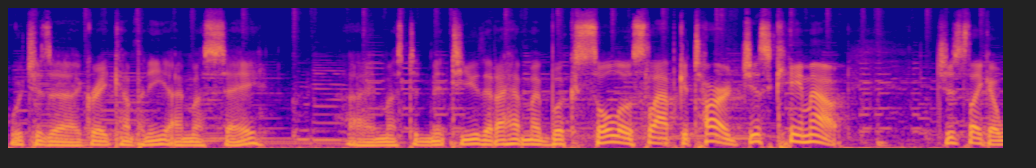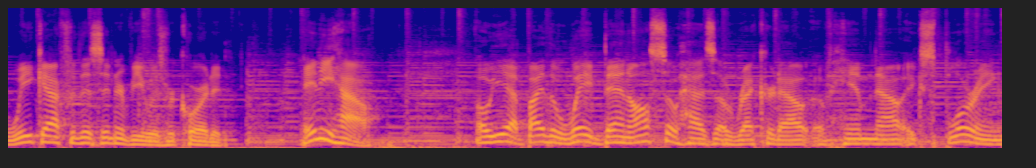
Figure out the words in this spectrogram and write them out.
which is a great company, I must say. I must admit to you that I have my book Solo Slap Guitar just came out, just like a week after this interview was recorded. Anyhow, oh yeah, by the way, Ben also has a record out of him now exploring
